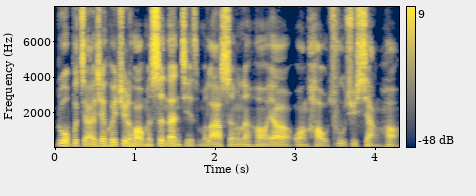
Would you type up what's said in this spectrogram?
如果不缴一些回去的话，我们圣诞节怎么拉升呢？哈，要往好处去想哈。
